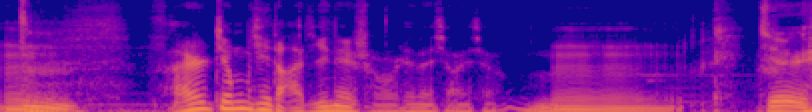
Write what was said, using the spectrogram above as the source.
嗯嗯，还是经不起打击。那时候现在想想，嗯，嗯，就是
